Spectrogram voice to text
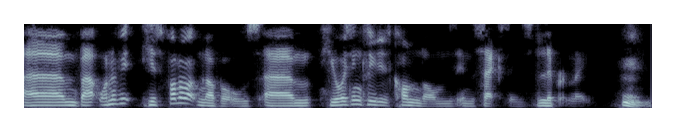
Um, but one of it, his follow-up novels, um, he always included condoms in the sex scenes deliberately. Hmm.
